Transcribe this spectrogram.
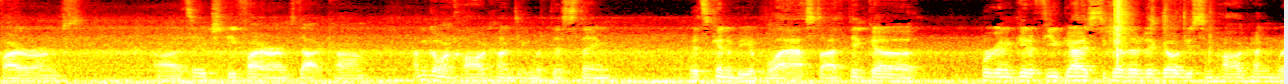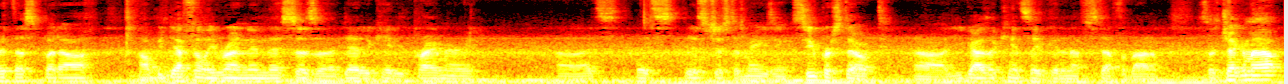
Firearms. Uh, it's hdfirearms.com. I'm going hog hunting with this thing. It's going to be a blast. I think uh, we're going to get a few guys together to go do some hog hunting with us, but uh, I'll be definitely running this as a dedicated primary. Uh, it's, it's, it's just amazing. Super stoked. Uh, you guys, I can't say good enough stuff about them. So check them out.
